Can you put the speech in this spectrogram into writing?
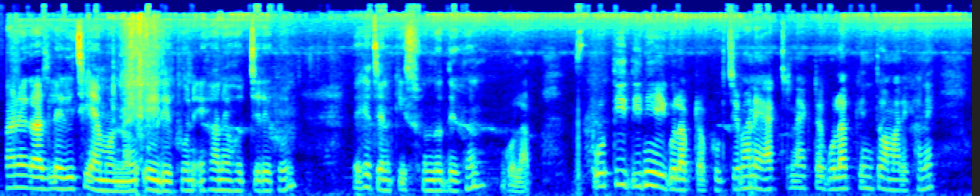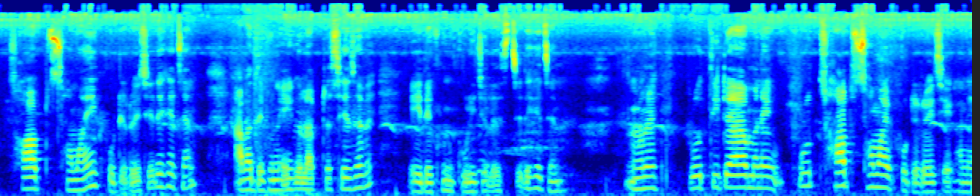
এখানে গাছ লেগেছি এমন নয়, এই দেখুন, এখানে হচ্ছে দেখুন দেখেছেন কি সুন্দর দেখুন গোলাপ। প্রতিদিনই এই গোলাপটা ফুটছে। মানে একটা না একটা গোলাপ কিন্তু আমার এখানে সব সময়ই ফুটে রয়েছে, দেখেছেন? আবার দেখুন এই গোলাপটা শেষ হবে। এই দেখুন কুড়ি চলে এসছে, দেখেছেন? মানে প্রতিটা মানে সব সময় ফুটে রয়েছে এখানে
